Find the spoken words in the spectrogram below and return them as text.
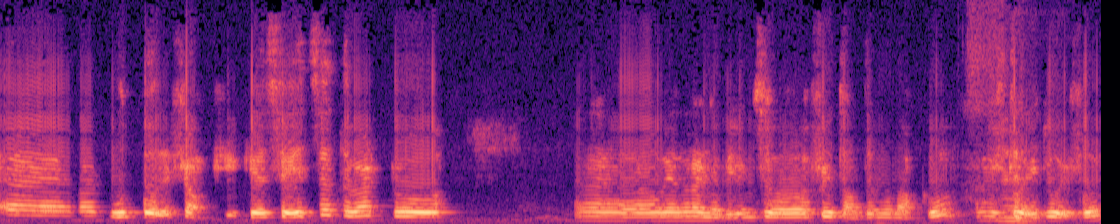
Uh, mot både Frankrike Sveits etter hvert. og Eh, og en eller annen grunn så flytta han til Monaco. Jeg forstår ikke hvorfor.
